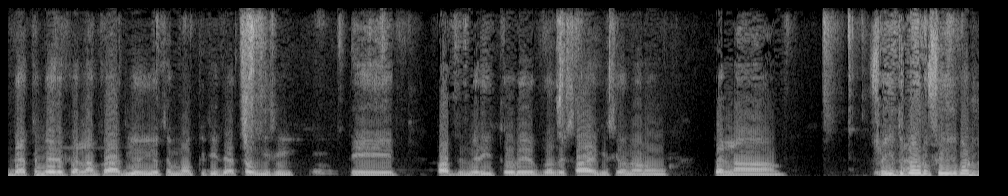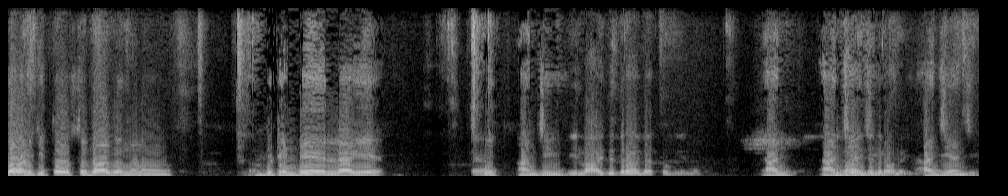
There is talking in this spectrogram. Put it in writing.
ਡੈਥ ਮੇਰੇ ਪਹਿਲਾਂ ਭਰਾ ਦੀ ਹੋਈ ਉੱਥੇ ਮੌਕੇ ਤੇ ਡੈਥ ਹੋ ਗਈ ਸੀ। ਹਾਂ। ਤੇ ਭਾਬੀ ਮੇਰੀ ਥੋੜੇ ਵਿਵਸਾय ਹੈਗੀ ਸੀ ਉਹਨਾਂ ਨੂੰ ਪਹਿਲਾਂ ਫਰੀਦਕੋਟ ਫਰੀਦਕੋਟ ਦਾਖਲ ਕੀਤਾ ਉਸ ਤੋਂ ਬਾਅਦ ਉਹਨਾਂ ਨੂੰ ਬਠਿੰਡੇ ਲੈ ਗਏ। ਉਹ- ਹਾਂਜੀ। ਇਲਾਜ ਦੇ ਦੌਰਾਨ ਡੈਥ ਹੋ ਗਈ ਇਹਨਾਂ ਦੀ। ਹਾਂਜੀ ਹਾਂਜੀ ਇਲਾਜ ਦੇ ਹਾਂਜੀ। ਦੌਰਾਨ ਹੋਈ। ਹਾਂਜੀ ਹਾਂਜੀ।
